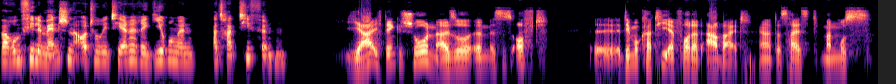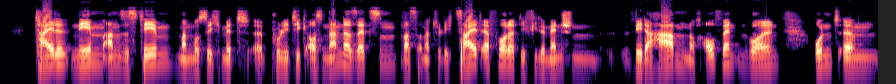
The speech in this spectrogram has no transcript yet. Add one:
warum viele Menschen autoritäre Regierungen attraktiv finden? Ja, ich denke schon. Also ähm, es ist oft äh, Demokratie erfordert Arbeit. Ja, das heißt, man muss teilnehmen am System, man muss sich mit äh, Politik auseinandersetzen, was natürlich Zeit erfordert, die viele Menschen weder haben noch aufwenden wollen. Und ähm,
